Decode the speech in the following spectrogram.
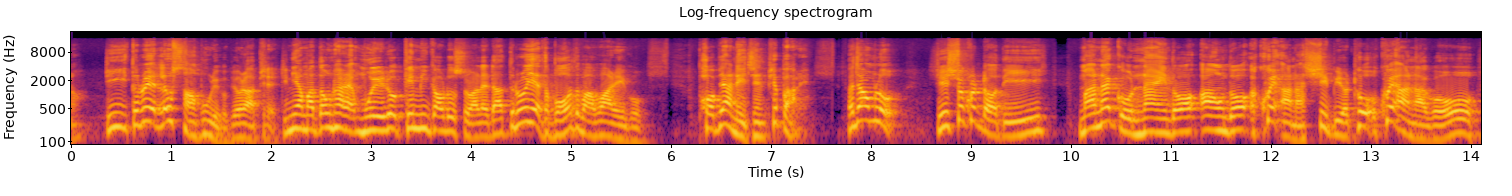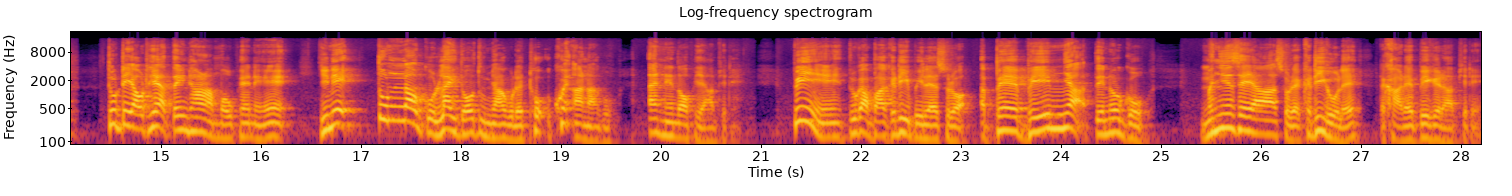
နော်ဒီသူတို့ရဲ့လှုပ်ဆောင်မှုတွေကိုပြောတာဖြစ်တယ်ဒီနေရာမှာသုံးထားတဲ့အမွေတို့ကင်မီကောက်တို့ဆိုတာလည်းဒါသူတို့ရဲ့သဘောတဘာဝတွေကိုပေါ်ပြနေခြင်းဖြစ်ပါတယ်ဒါကြောင့်မလို့ယေရှုခရစ်တော်သည်မာနတ်ကိုနိုင်သောအောင်သောအခွင့်အာဏာရှိပြီးတော့ထိုအခွင့်အာဏာကိုသူတယောက်တည်းကတင်ထားတာမဟုတ်ဘဲနဲ့ဒီနေ့သူ့နောက်ကိုလိုက်တော်သူများကိုလည်းထိုအခွင့်အာဏာကိုအနှင်းတော်ဖရားဖြစ်တယ် ပြီးရင်သူကဘာဂတိပေးလဲဆိုတော့အဘယ်ဘေးမြသင်တို့ကိုမငင်းစရာဆိုတဲ့ဂတိကိုလည်းတခါတည်းပေးကြတာဖြစ်တယ်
